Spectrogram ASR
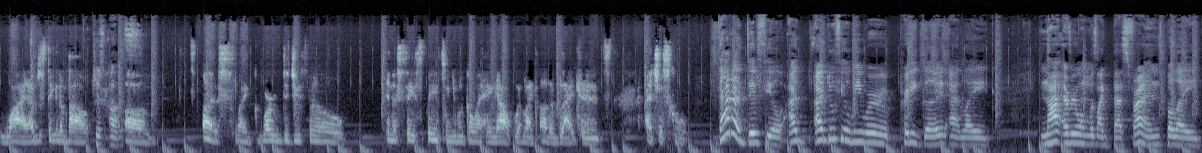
wide. I was just thinking about just us? um us. Like, where did you feel in a safe space when you would go and hang out with like other black kids at your school? that I did feel. I I do feel we were pretty good at like. Not everyone was like best friends, but like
